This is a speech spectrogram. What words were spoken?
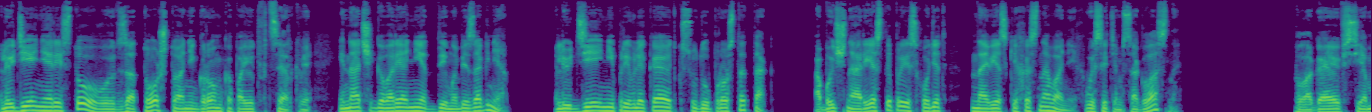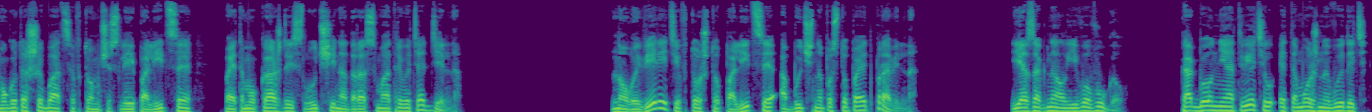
Людей не арестовывают за то, что они громко поют в церкви, иначе говоря, нет дыма без огня. Людей не привлекают к суду просто так. Обычно аресты происходят на веских основаниях. Вы с этим согласны? Полагаю, все могут ошибаться, в том числе и полиция, поэтому каждый случай надо рассматривать отдельно. Но вы верите в то, что полиция обычно поступает правильно? Я загнал его в угол. Как бы он ни ответил, это можно выдать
